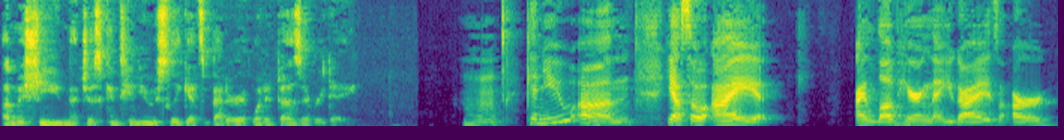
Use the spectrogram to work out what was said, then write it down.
a machine that just continuously gets better at what it does every day. Mm-hmm. Can you, um, yeah, so I, I love hearing that you guys are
